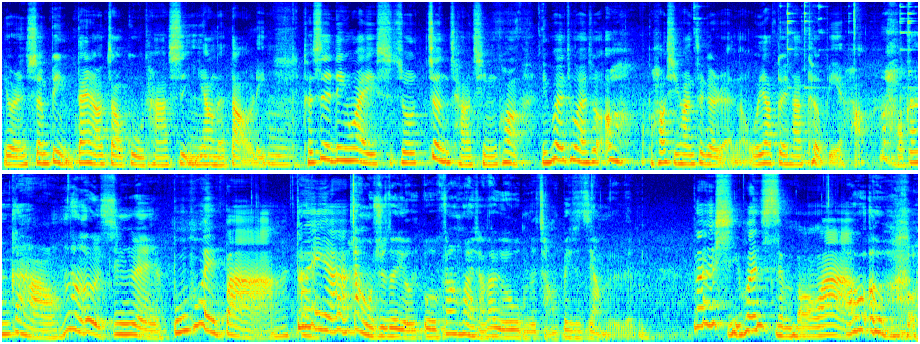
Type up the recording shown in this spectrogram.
有人生病，你当然要照顾他，是一样的道理。可是另外是说正常情况，你会突然说，哦，我好喜欢这个人哦，我要对他特别好。那好尴尬哦，那很恶心哎、不会吧？对呀、但我觉得有，我刚忽然想到有我们的长辈是这样的人，那是喜欢什么啊？好恶哦、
